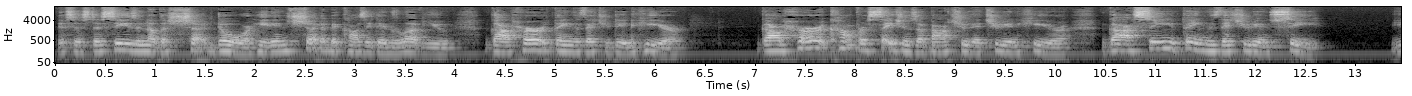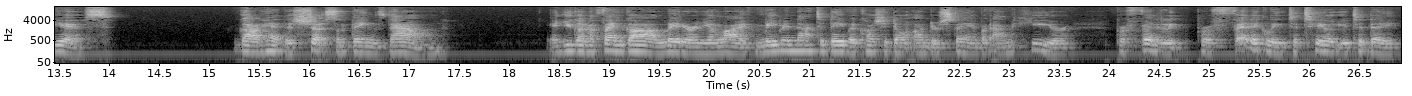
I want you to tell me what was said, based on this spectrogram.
This is the season of the shut door. He didn't shut it because he didn't love you. God heard things that you didn't hear. God heard conversations about you that you didn't hear. God seen things that you didn't see. Yes. God had to shut some things down. And you're going to thank God later in your life. Maybe not today because you don't understand, but I'm here prophetically, prophetically to tell you today.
